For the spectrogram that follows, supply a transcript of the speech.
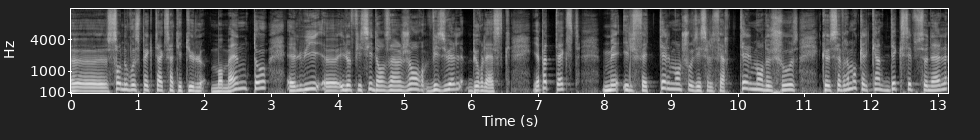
Euh, son nouveau spectacle s'intitule Momento. Et lui, euh, il officie dans un genre visuel burlesque. Il n'y a pas de texte, mais il fait tellement de choses, il sait le faire tellement de choses que c'est vraiment quelqu'un d'exceptionnel.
